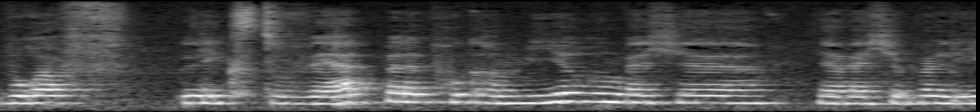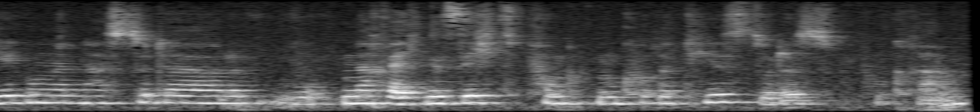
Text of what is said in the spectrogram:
worauf legst du Wert bei der Programmierung? Welche, ja, welche Überlegungen hast du da oder wo, nach welchen Gesichtspunkten kuratierst du das Programm?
